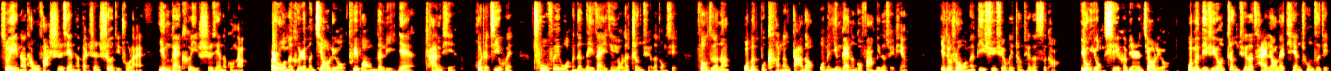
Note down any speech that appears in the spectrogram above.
所以呢，它无法实现它本身设计出来应该可以实现的功能。而我们和人们交流、推广我们的理念、产品或者机会。除非我们的内在已经有了正确的东西，否则呢，我们不可能达到我们应该能够发挥的水平。也就是说，我们必须学会正确的思考，有勇气和别人交流。我们必须用正确的材料来填充自己。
